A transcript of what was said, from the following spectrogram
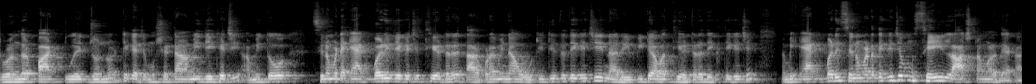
ধুরন্ধর পার্ট টু এর জন্য, ঠিক আছে? এবং সেটা আমি দেখেছি। আমি তো সিনেমাটা একবারই দেখেছি থিয়েটারে তারপর আমি না ওটিটিতে দেখেছি, না রিপিটে আবার থিয়েটারে দেখতে গেছি। আমি একবারই সিনেমাটা দেখেছি এবং সেই লাস্ট আমার দেখা,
